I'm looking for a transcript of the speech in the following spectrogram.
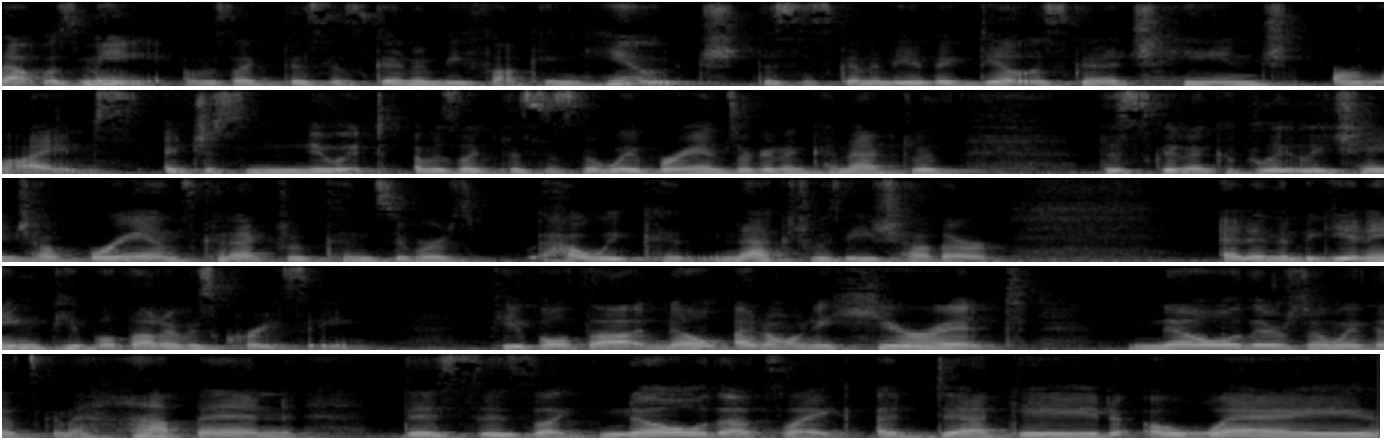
that was me. I was like, this is going to be fucking huge. This is going to be a big deal. It's going to change our lives. I just knew it. I was like, this is the way brands are going to connect with, this is going to completely change how brands connect with consumers, how we connect with each other. And in the beginning, people thought I was crazy. People thought, no, I don't want to hear it. No, there's no way that's going to happen. This is like, no, that's like a decade away.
